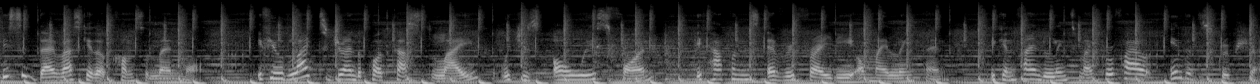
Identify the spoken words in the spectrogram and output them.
Visit diversek.com to learn more. If you would like to join the podcast live, which is always fun, it happens every Friday on my LinkedIn. You can find the link to my profile in the description.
